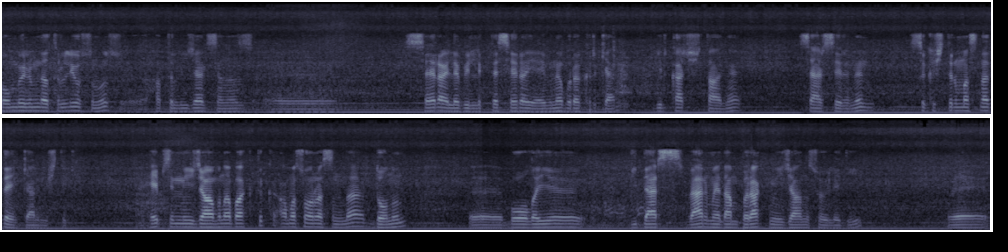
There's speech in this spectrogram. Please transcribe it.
Son bölümde hatırlıyorsunuz, e, hatırlayacaksanız e, Sera ile birlikte Sera'yı evine bırakırken birkaç tane serserinin sıkıştırmasına denk gelmiştik. Hepsinin icabına baktık ama sonrasında Don'un e, bu olayı bir ders vermeden bırakmayacağını söylediği ve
